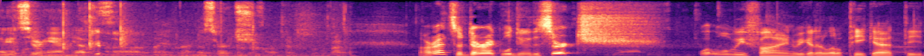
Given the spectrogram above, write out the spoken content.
I get to see your hand. Yep. Yep. I'm search. All right, so Derek will do the search. What will we find? We get a little peek at the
